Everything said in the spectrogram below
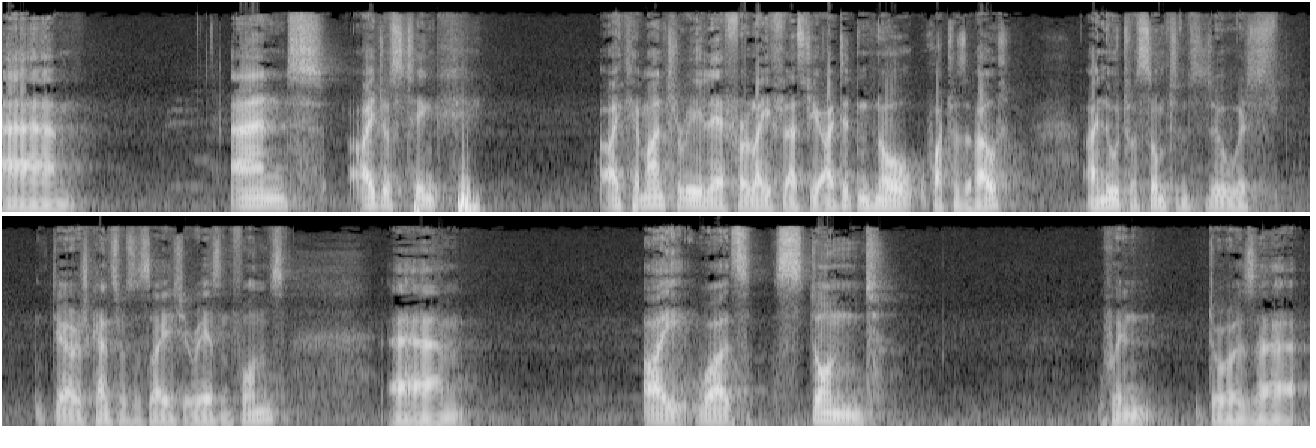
Um, and I just think I came on to Relay for Life last year. I didn't know what it was about. I knew it was something to do with the Irish Cancer Society raising funds. Um, I was stunned when there was a,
